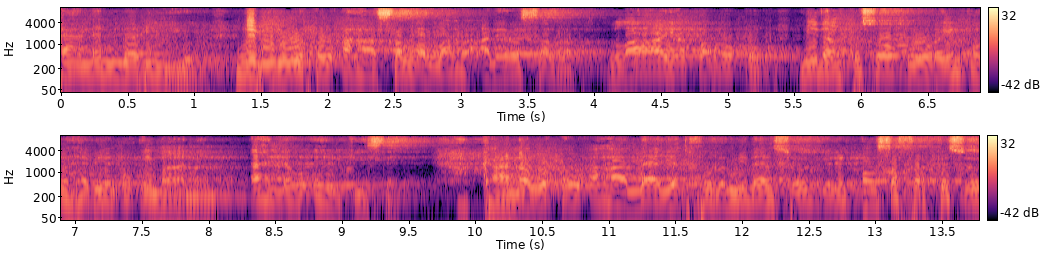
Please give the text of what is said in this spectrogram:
kaana alnebiyu nebigu wuxuu ahaa sala allahu calayh wasalam laa yataruqu midaan ku soo guurayn oo habeen u imaanin ahlahu ehelkiisa kaana wuxuu ahaa laa yadkhulu midaan soo gelin oon safar ka soo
